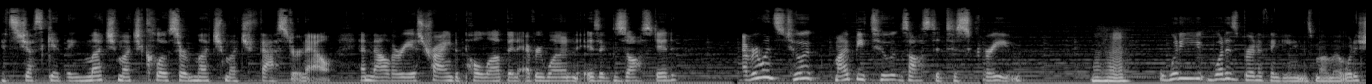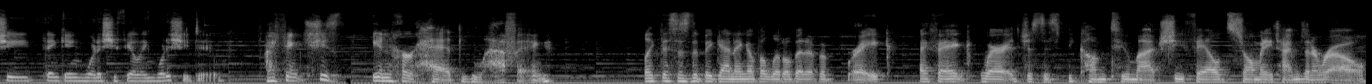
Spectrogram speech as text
It's just getting much, much closer, much, much faster now. And Mallory is trying to pull up, and everyone is exhausted. Everyone's too might be too exhausted to scream. Mhm. What do you? What is Brenna thinking in this moment? What is she thinking? What is she feeling? What does she do? I think she's in her head laughing. Like this is the beginning of a little bit of a break, I think, where it just has become too much. She failed so many times in a row.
